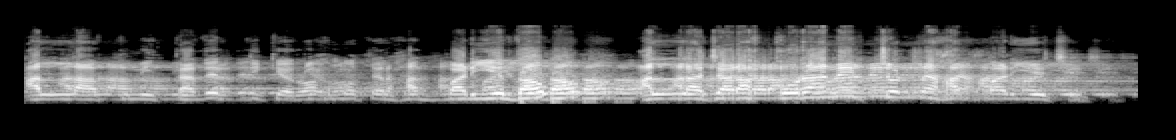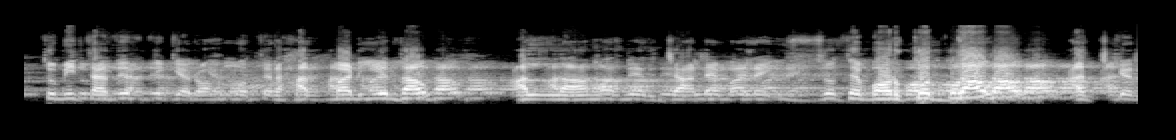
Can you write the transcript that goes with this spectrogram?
আল্লাহ তুমি তাদের দিকে রহমতের হাত বাড়িয়ে দাও। আল্লাহ যারা কোরআনের জন্য হাত বাড়িয়েছে তুমি তাদের দিকে রহমতের হাত বাড়িয়ে দাও। আল্লাহ আমাদের জানে মানে ইজ্জতে বরকত দাও। আজকের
